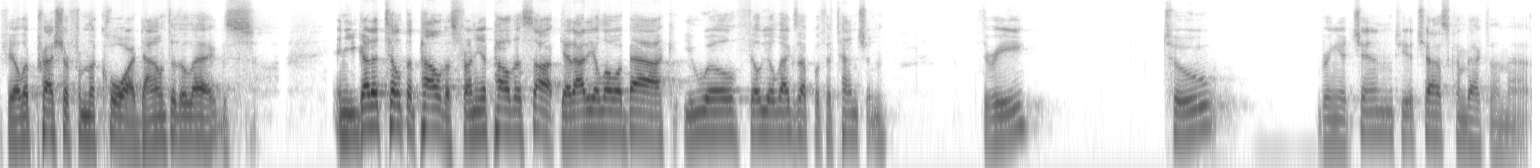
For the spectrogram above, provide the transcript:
Feel the pressure from the core down to the legs. And you got to tilt the pelvis, front of your pelvis up, get out of your lower back. You will fill your legs up with attention. Three, two, bring your chin to your chest, come back to the mat.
